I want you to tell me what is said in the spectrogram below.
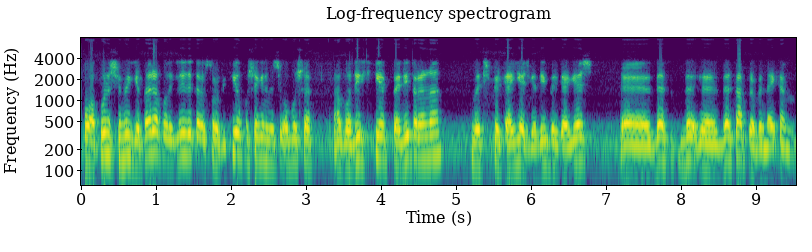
που από ένα σημείο και πέρα αποδεικνύεται καταστροφική όπως, έγινε, όπως αποδείχθηκε περίτρανα με τις πυρκαγιές. Γιατί οι πυρκαγιές ε, δεν δε, δε θα έπρεπε να είχαν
